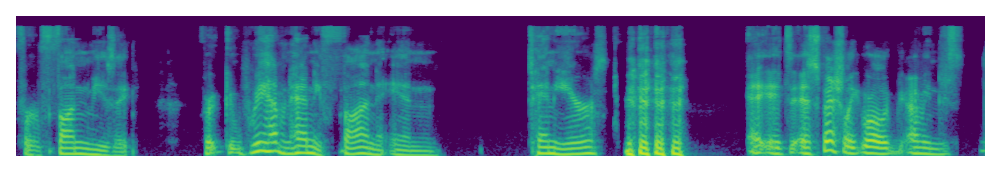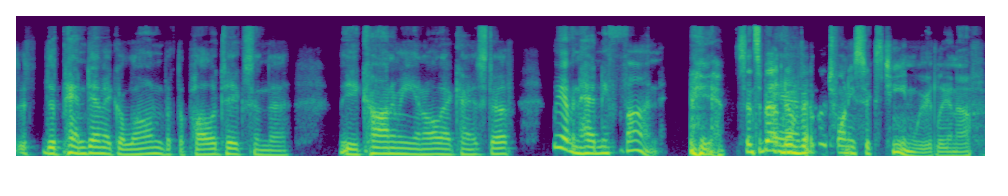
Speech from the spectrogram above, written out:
for fun music. We haven't had any fun in 10 years. it's especially well, I mean the, pandemic alone, but the politics and the the economy and all that kind of stuff, we haven't had any fun. Yeah, since about and, November 2016, weirdly enough.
